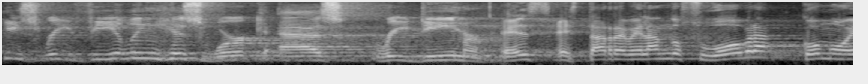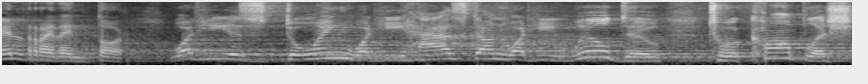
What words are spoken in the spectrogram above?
He's revealing his work as Redeemer. Él está revelando su obra como el redentor. What he is doing, what he has done, what he will do to accomplish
